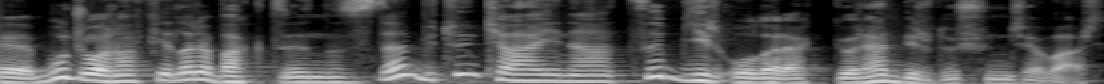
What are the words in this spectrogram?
E, bu coğrafyalara baktığınızda bütün kainatı bir olarak gören bir düşünce var.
